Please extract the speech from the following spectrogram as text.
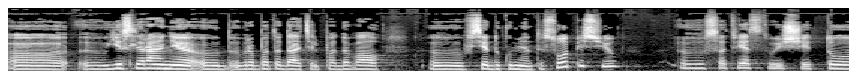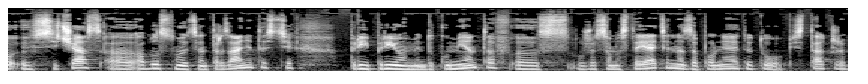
Э, э, Если ранее э, работодатель подавал э, все документы с описью э, соответствующие, то э, сейчас э, областной центр занятости при приеме документов э, уже самостоятельно заполняет эту опись. Также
